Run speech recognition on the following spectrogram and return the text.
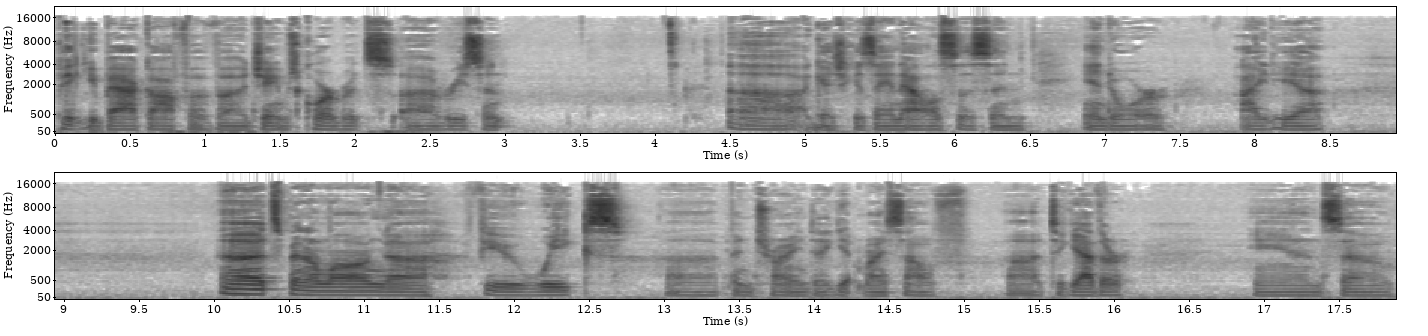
piggyback off of uh, James Corbett's uh, recent, uh, I guess you could say, analysis and and or idea. Uh, it's been a long uh, few weeks. I've been trying to get myself together, and so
